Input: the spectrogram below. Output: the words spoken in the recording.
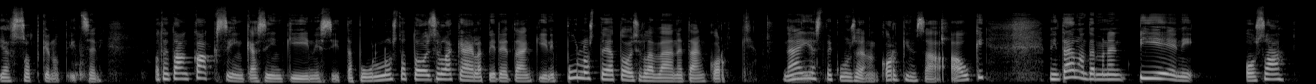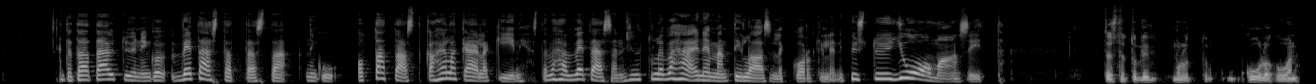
ja sotkenut itseni. Otetaan kaksin käsin kiinni siitä pullosta. Toisella käellä pidetään kiinni pullosta ja toisella väännetään korkkia. Näin ja sitten kun sen korkin saa auki, niin täällä on tämmöinen pieni osa, että tämä täytyy niinku vetästä tästä, niinku ottaa taas kahdella käellä kiinni, sitä vähän vetässä, niin sinne tulee vähän enemmän tilaa sille korkille, niin pystyy juomaan siitä. Tuosta tuli mulle kuulokuvan,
